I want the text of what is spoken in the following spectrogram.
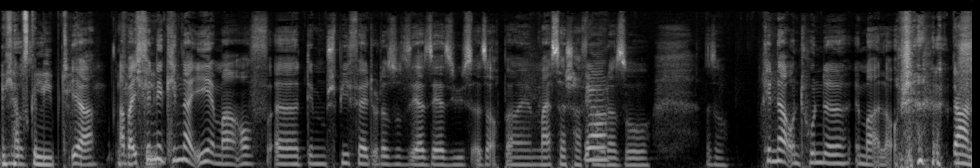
Ich habe es geliebt. Ja, aber hab's ich finde geliebt. Kinder eh immer auf äh, dem Spielfeld oder so sehr, sehr süß. Also auch bei Meisterschaften Ja. oder so. Also Kinder und Hunde immer erlaubt. Dann,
